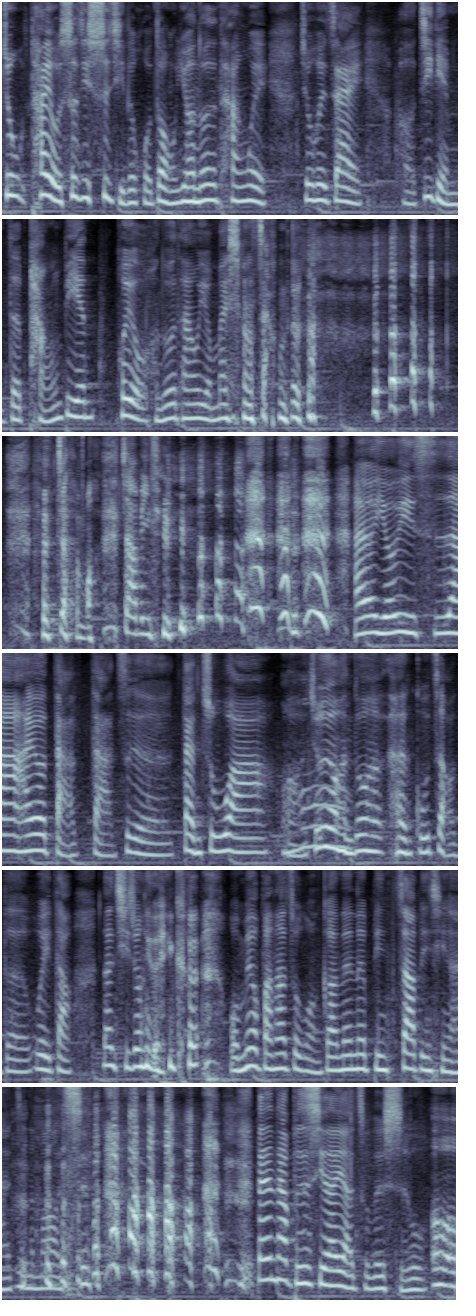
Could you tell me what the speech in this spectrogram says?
就它有设计市集的活动，有很多的摊位就会在呃祭典的旁边，会有很多的摊位有卖香肠的啦，炸毛炸冰淇淋。还有鱿鱼丝啊，还有打打这个弹珠啊，啊、哦，就有很多很很古早的味道。那其中有一个我没有帮他做广告，那那冰炸冰淇淋还真的蛮好吃的。但是它不是西拉雅族的食物哦哦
